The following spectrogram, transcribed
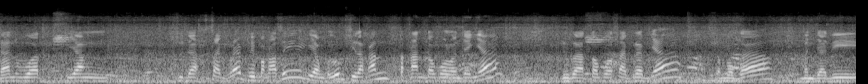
Dan buat yang sudah subscribe, terima kasih. Yang belum silahkan tekan tombol loncengnya. Juga tombol subscribe-nya. Semoga menjadi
